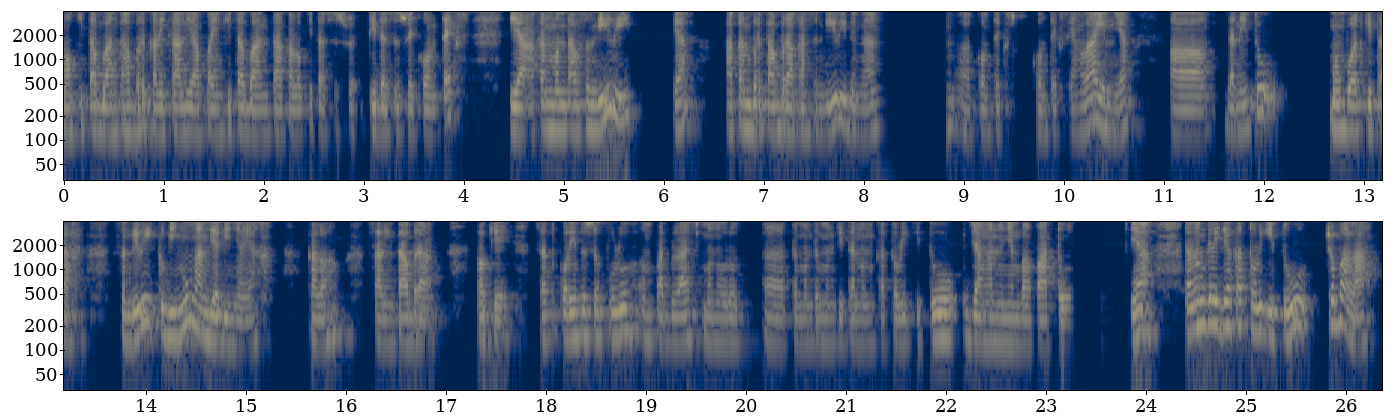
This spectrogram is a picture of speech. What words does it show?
Mau kita bantah berkali-kali apa yang kita bantah, kalau kita sesuai, tidak sesuai konteks, ya akan mental sendiri, ya akan bertabrakan sendiri dengan uh, konteks konteks yang lain, ya. Uh, dan itu membuat kita sendiri kebingungan jadinya ya kalau saling tabrak. Oke, okay. 1 Korintus 10 14 menurut uh, teman-teman kita non Katolik itu jangan menyembah patung. Ya, dalam gereja Katolik itu cobalah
